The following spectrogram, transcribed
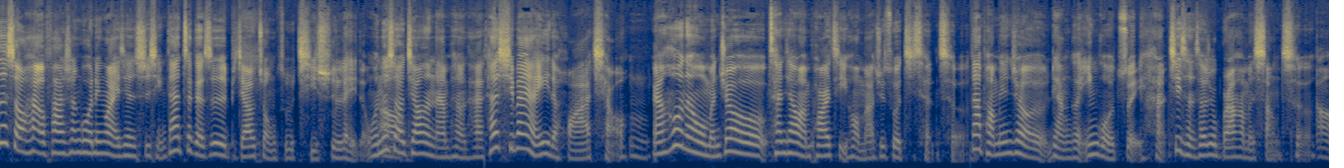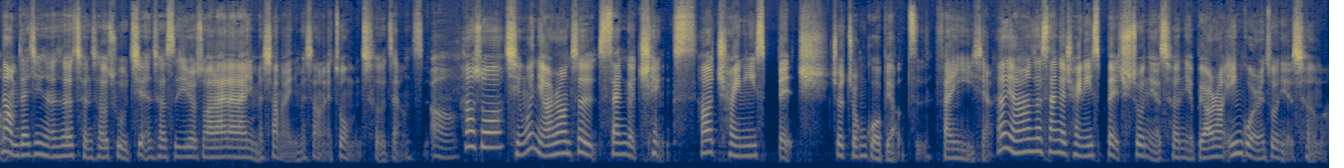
那时候还有发生过另外一件事情，但这个是比较种族歧视类的。我那时候交的男朋友他他是西班牙裔的华侨，嗯，然后呢，我们就参加完 party 以后，我们要去坐计程车，那旁边就有两个英国醉汉，计程车就不让他们上车。哦，那我们在计程车乘车处，计程车司机就说：“来来来，你们上来，你们上来坐我们车这样子。”嗯，他说：“请问你要让这三个 chinks，他说 Chinese bitch，就中国婊子，翻译一下。那你要让这三个 Chinese bitch 坐你的车，你也不要让英国人坐你的车吗？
